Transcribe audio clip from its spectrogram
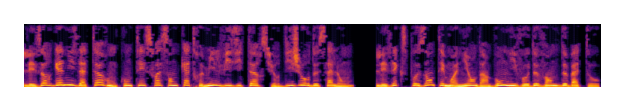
Les organisateurs ont compté 64 000 visiteurs sur 10 jours de salon, les exposants témoignant d'un bon niveau de vente de bateaux.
